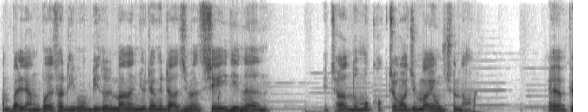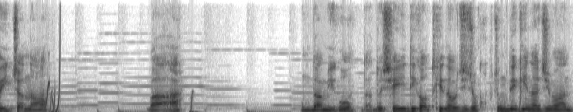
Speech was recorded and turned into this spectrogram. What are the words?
한 발 양보해서 리무 믿을 만한 유령이라 하지만 쉐이디는 괜찮아 너무 걱정하지 마 영춘아 내 옆에 있잖아 뭐? 농담이고 나도 쉐이디가 어떻게 나올지 좀 걱정되긴 하지만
